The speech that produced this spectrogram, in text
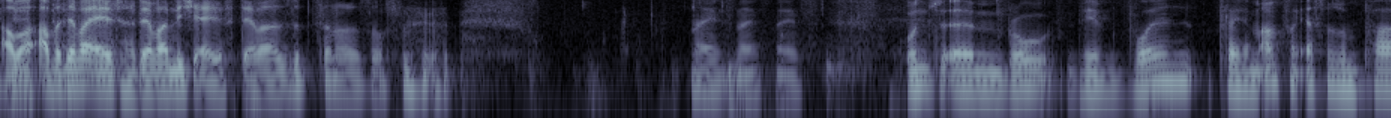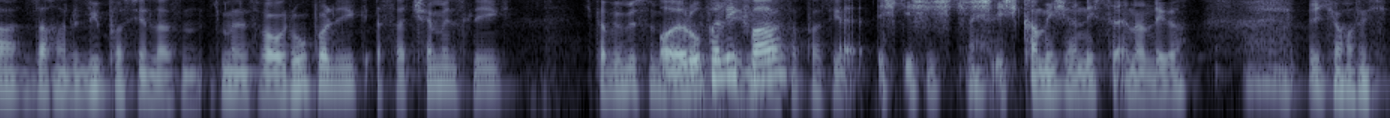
Aber, aber der war älter, der war nicht elf, der war 17 oder so. nice, nice, nice. Und ähm, Bro, wir wollen vielleicht am Anfang erstmal so ein paar Sachen Revue passieren lassen. Ich meine, es war Europa League, es war Champions League. Ich glaube, wir müssen. Europa League reden, war? Was da passiert. Äh, ich, ich, ich, ich, ich kann mich ja nichts erinnern, Digga. Ich auch nicht.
